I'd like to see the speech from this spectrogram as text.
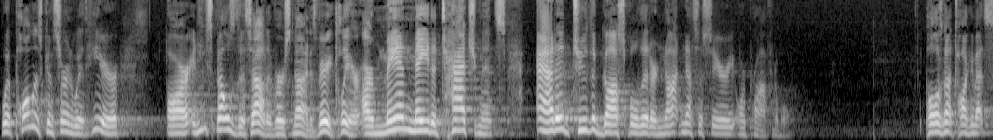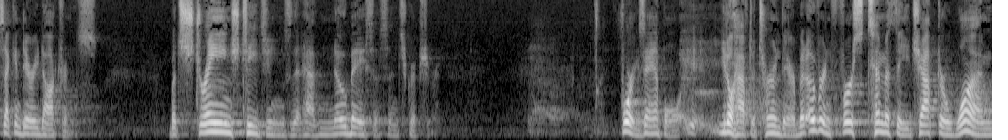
What Paul is concerned with here are, and he spells this out in verse 9, it's very clear, are man made attachments added to the gospel that are not necessary or profitable. Paul is not talking about secondary doctrines, but strange teachings that have no basis in Scripture. For example, you don't have to turn there, but over in 1 Timothy chapter 1,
